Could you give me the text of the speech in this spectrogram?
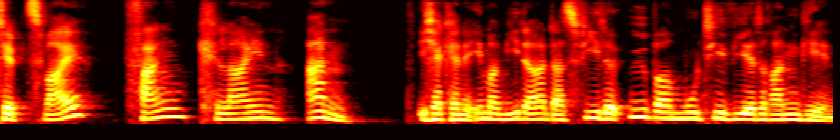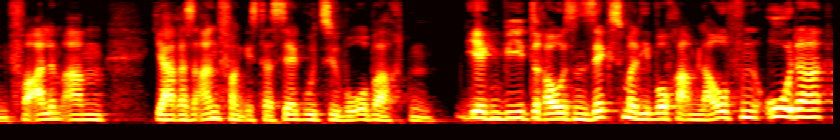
Tipp 2. Fang klein an. Ich erkenne immer wieder, dass viele übermotiviert rangehen. Vor allem am Jahresanfang ist das sehr gut zu beobachten. Irgendwie draußen sechsmal die Woche am Laufen oder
